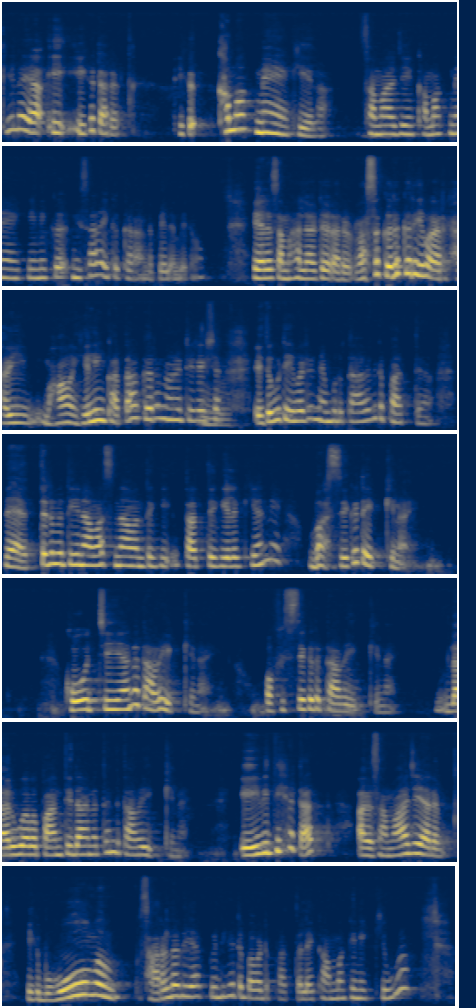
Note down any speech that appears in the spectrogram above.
කියලා ඒකට අර ඒක කමක් නෑ කියලා සමාජයෙන් කමක් නෑ කියන එක නිසා ඒක කරන්න පෙළඹෙනවා. එයාලා සමහරලාට අර රස කර කර හරි මහා ඉහලින් කතා කරනවා ටිරේෂ. එතකොට ඒවට නැඹුරුතාවයකටපත් වෙනවා. දැන් ඇත්තටම තියෙන අවස්ථාවන්ත තත්ත්වය කියලා කියන්නේ බස් එකට එක්කෙනයි. කෝච්චිය යන තව එක්කෙනයි. ඔෆිස් එකට තව එක්කෙනයි. දරුවව පන්ති දාන තැනට තව එක්කෙනයි. ඒ විදිහටත් අර සමාජයේ අර ඒක බොහෝම සරල දෙයක් විදිහට බවට පත්වලා ඒක අම්මා කෙනෙක් කිව්වා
